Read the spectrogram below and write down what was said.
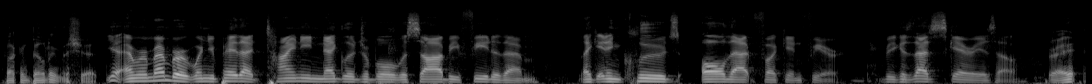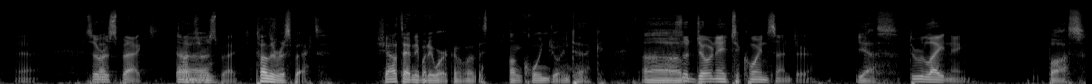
fucking building this shit. Yeah, and remember when you pay that tiny negligible wasabi fee to them, like it includes all that fucking fear because that's scary as hell. Right? So Uh, respect. Tons Um, of respect. Tons of respect. Shout out to anybody working on this on CoinJoin Tech. Um, also, donate to Coin Center yes, through Lightning. boss.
